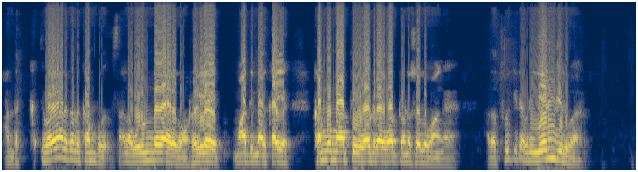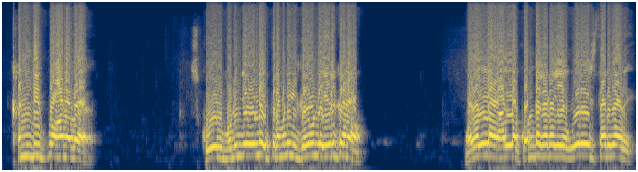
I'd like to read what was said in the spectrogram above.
அந்த க- இவ்வளவுதான் இருக்கு அந்த கம்பு. நல்ல உருண்டையாக இருக்கும். ரிலே மாற்றி மாத்தி கை கம்பு மாற்றி ஓடுற ஓட்டம்னு சொல்லுவாங்க. அதை தூக்கிட்டு அப்படியே எரிஞ்சிருவார். கண்டிப்பானவர். ஸ்கூல் முடிஞ்ச உடனே இத்தனை மணிக்கு கிரவுண்ட்ல இருக்கணும். முதல்ல நல்ல கொண்ட கடலையை ஊற வச்சு தருவாரு.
